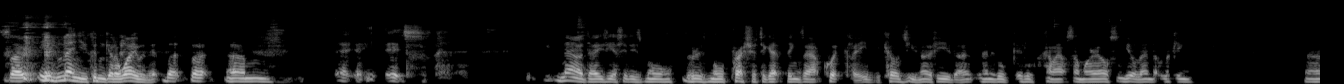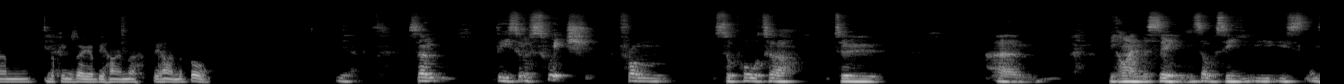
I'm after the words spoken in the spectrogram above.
So even then, you couldn't get away with it. But but um, it, it's nowadays, yes, it is more. There is more pressure to get things out quickly because you know if you don't, then it'll it'll come out somewhere else, and you'll end up looking um, looking as though you're behind the behind the ball. Yeah. So the sort of switch from supporter to um, behind the scenes. Obviously, you, you,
